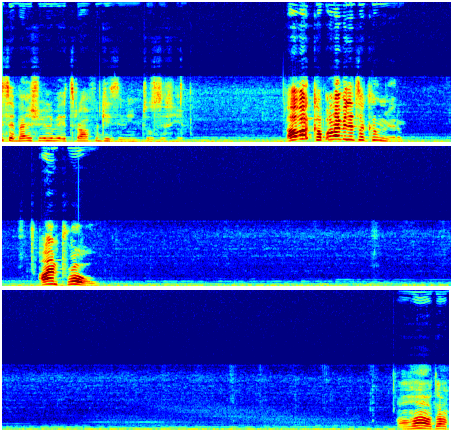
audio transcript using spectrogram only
Neyse ben şöyle bir etrafı gezineyim, toz yapayım. Bak kapana bile takılmıyorum. I'm pro. Aha adam.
